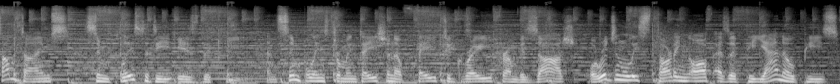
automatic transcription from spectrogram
Sometimes simplicity is the key, and simple instrumentation of Fade to Grey from Visage, originally starting off as a piano piece,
